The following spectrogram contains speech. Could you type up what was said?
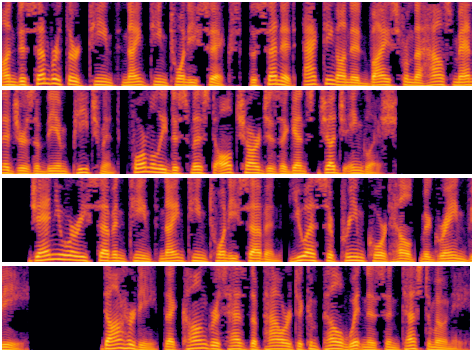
On December 13, 1926, the Senate, acting on advice from the House managers of the impeachment, formally dismissed all charges against Judge English. January 17, 1927, U.S. Supreme Court held McGrain v. Daugherty that Congress has the power to compel witness and testimony.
